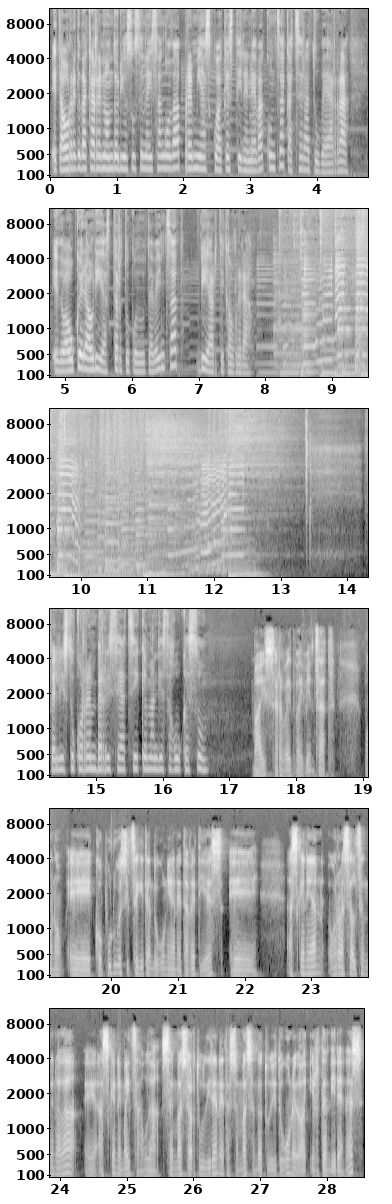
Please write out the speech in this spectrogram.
eta horrek dakarren ondorio zuzena izango da premiazkoak ez diren ebakuntzak atzeratu beharra, edo aukera hori aztertuko dute behintzat, bihartik aurrera. Feliz Tukorren berri zehatzik eman diezagukezu? Bai, zerbait bai bintzat. Bueno, e, kopuru ez hitz egiten dugunean eta beti ez, e, azkenean horra azaltzen dena da, e, azken emaitza, hau da, zenbat sartu diren eta zenbat sendatu ditugun edo irten diren, ez?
